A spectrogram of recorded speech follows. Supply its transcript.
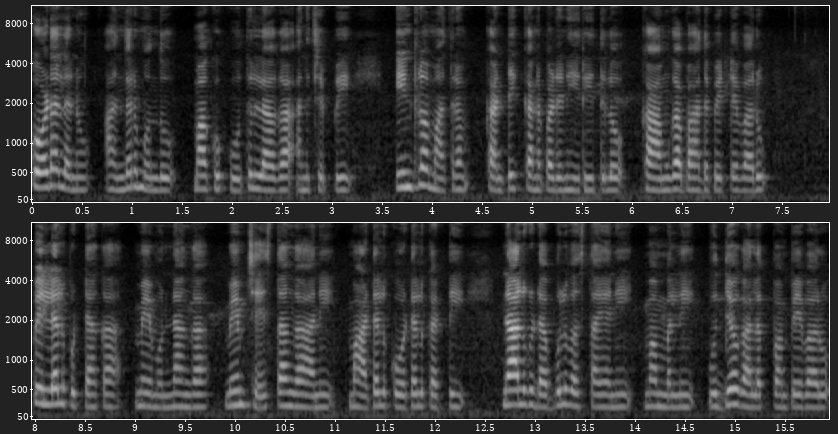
కోడలను అందరి ముందు మాకు కూతుల్లాగా అని చెప్పి ఇంట్లో మాత్రం కంటికి కనపడని రీతిలో కామ్గా బాధ పెట్టేవారు. పిల్లలు పుట్టాక మేమున్నాంగా మేం చేస్తాంగా అని మాటలు కోటలు కట్టి నాలుగు డబ్బులు వస్తాయని మమ్మల్ని ఉద్యోగాలకు పంపేవారు.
